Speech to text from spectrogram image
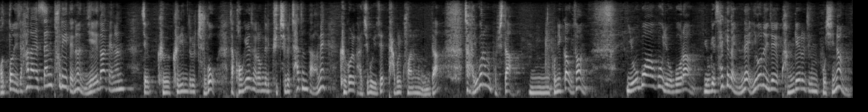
어떤 이제 하나의 샘플이 되는 이해가 되는 이제 그 그림들을 주고 자, 거기에서 여러분들이 규칙을 찾은 다음에 그걸 가지고 이제 답을 구하는 겁니다. 자, 이걸 한번 봅시다. 음, 보니까 우선 요거하고 요거랑 요게 세 개가 있는데 이거는 이제 관계를 지금 보시면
